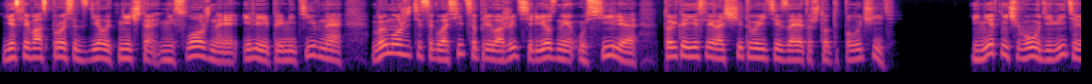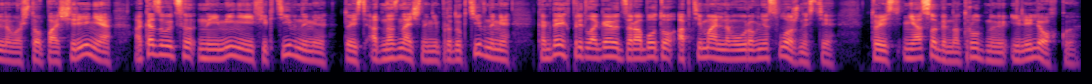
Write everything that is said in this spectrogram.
Если вас просят сделать нечто несложное или примитивное, вы можете согласиться приложить серьезные усилия, только если рассчитываете за это что-то получить. И нет ничего удивительного, что поощрения оказываются наименее эффективными, то есть однозначно непродуктивными, когда их предлагают за работу оптимального уровня сложности, то есть не особенно трудную или легкую.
